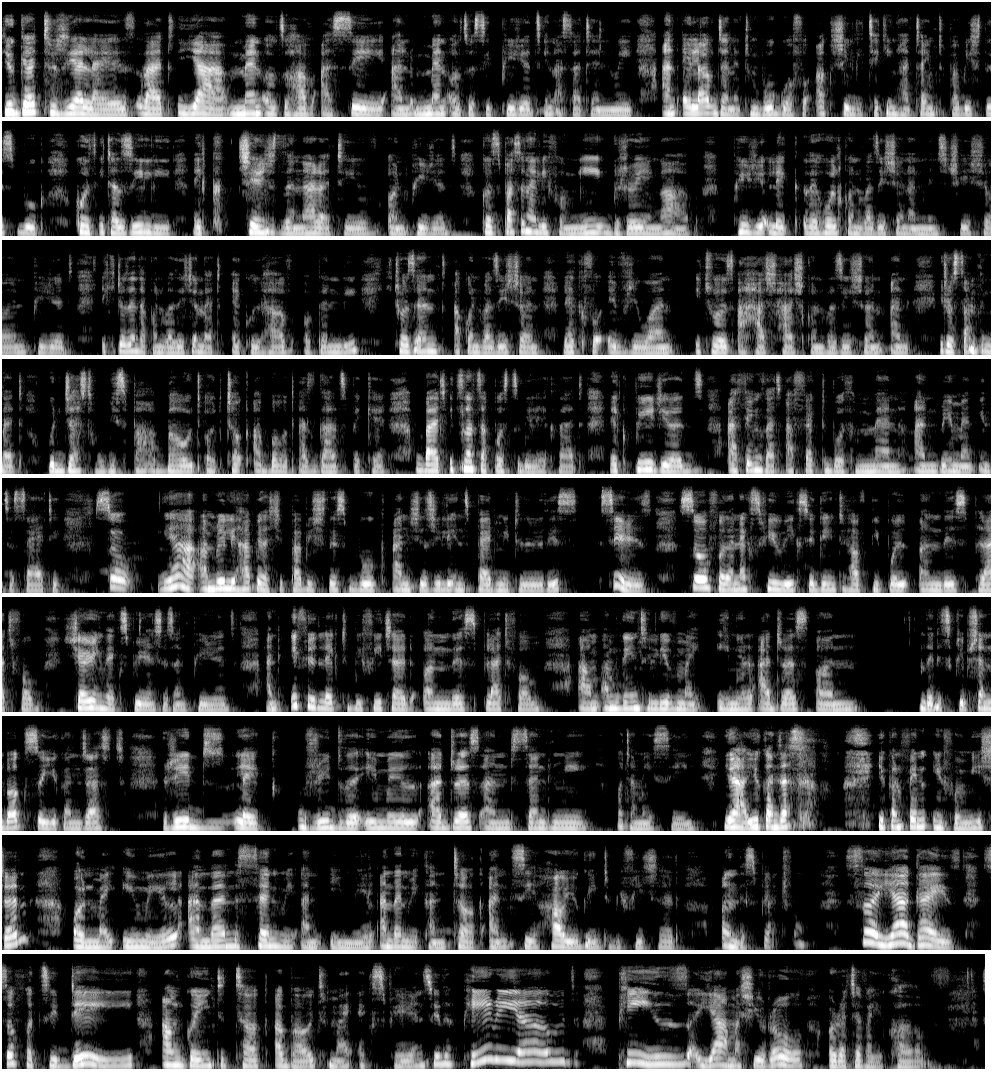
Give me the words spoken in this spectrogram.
you get to realize that yeah men also have a say and men also see periods in a certain way. And i love janet mbugwa for actually taking her time to publish this book because it has really like changed the narrative on periods. Because personally for me growing up period like the whole conversation on menstruation periods like it wasn't a conversation that i could have openly. It wasn't a conversation like for everyone. It was a hush hush conversation and it was something that would just whisper about or talk about as girls peke. But it's not supposed to be like that. Like periods are things that affect both men and women in society. So yeah i'm really happy that she published this book and she's really inspired me to do this series. So, for the next few weeks, you're going to have people on this platform sharing their experiences and periods. And if you'd like to be featured on this platform, um, I'm going to leave my email address on the description box so you can just read, like, read the email address and send me. What am I saying? Yeah, you can just. you can find information on my email and then send me an email and then we can talk and see how you're going to be featured on this platform. So yeah guys. So for today i'm going to talk about my experience with period. Peas yeah mashiro or whatever you call them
